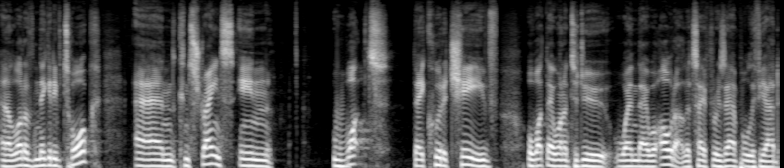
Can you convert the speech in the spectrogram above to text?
and a lot of negative talk and constraints in what they could achieve or what they wanted to do when they were older. Let's say, for example, if you had,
